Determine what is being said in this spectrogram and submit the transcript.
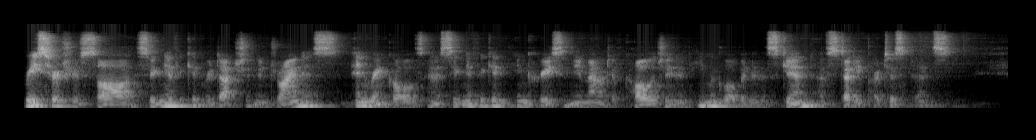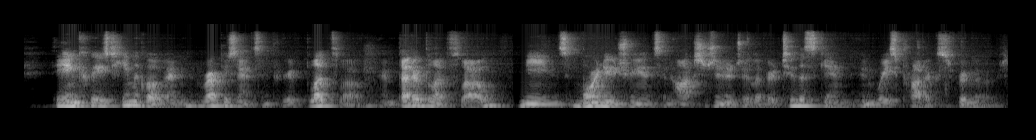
researchers saw significant reduction in dryness and wrinkles and a significant increase in the amount of collagen and hemoglobin in the skin of study participants. The increased hemoglobin represents improved blood flow, and better blood flow means more nutrients and oxygen are delivered to the skin and waste products removed.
